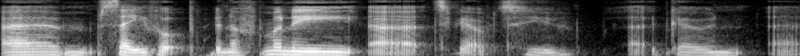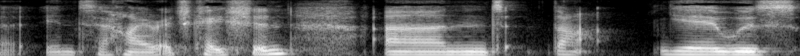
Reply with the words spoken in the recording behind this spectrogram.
um, save up enough money uh, to be able to going uh, into higher education, and that year was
